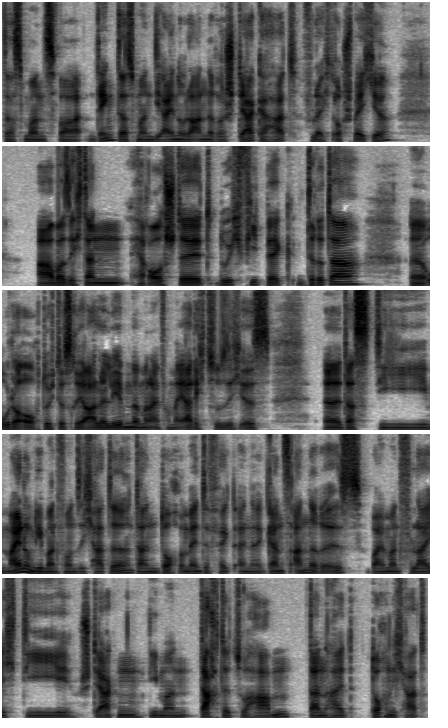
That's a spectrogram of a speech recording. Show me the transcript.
dass man zwar denkt, dass man die eine oder andere Stärke hat, vielleicht auch Schwäche, aber sich dann herausstellt durch Feedback Dritter äh, oder auch durch das reale Leben, wenn man einfach mal ehrlich zu sich ist, dass die Meinung, die man von sich hatte, dann doch im Endeffekt eine ganz andere ist, weil man vielleicht die Stärken, die man dachte zu haben, dann halt doch nicht hat,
